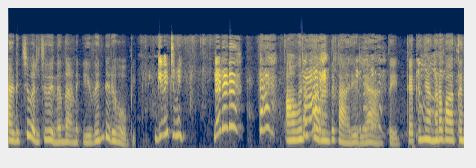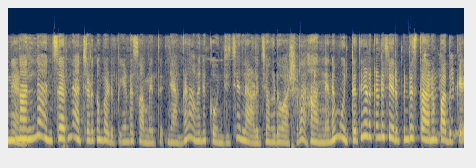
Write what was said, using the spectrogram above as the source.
കടിച്ചു വലിച്ചു തിന്നുന്നതാണ് ഇവന്റെ ഒരു ഹോബി അവനെ പറഞ്ഞിട്ട് കാര്യമില്ല. തെറ്റൊക്കെ ഞങ്ങളുടെ ഭാഗത്ത് തന്നെയാണ്. നല്ല ആൻസറിനെ അച്ചടക്കം പഠിപ്പിക്കേണ്ട സമയത്ത് ഞങ്ങൾ അവനെ കൊഞ്ചിച്ചല്ല ആളിച്ചു അങ്ങോട്ട് വഷള. അങ്ങനെ മുറ്റത്ത് കിടക്കേണ്ട ചെരുപ്പിന്റെ സ്ഥാനം പതുക്കെ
